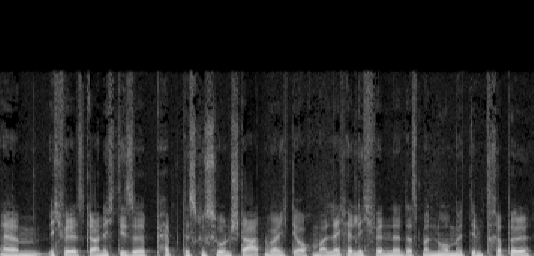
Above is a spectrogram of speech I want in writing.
Ähm, ich will jetzt gar nicht diese Pep-Diskussion starten, weil ich die auch immer lächerlich finde, dass man nur mit dem Triple,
